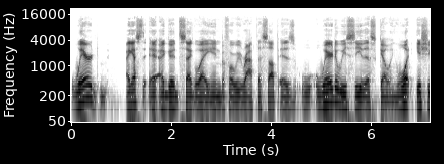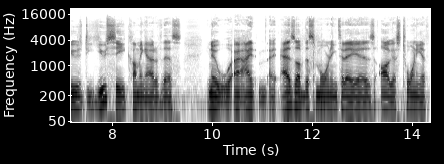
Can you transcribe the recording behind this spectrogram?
where I guess a good segue in before we wrap this up is where do we see this going? What issues do you see coming out of this? You know, I, I as of this morning, today is August twentieth.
